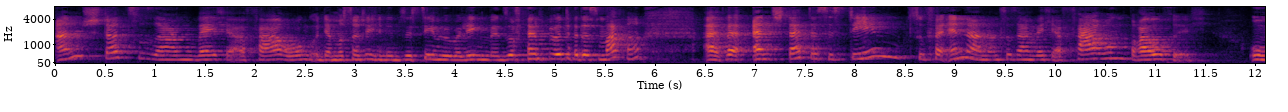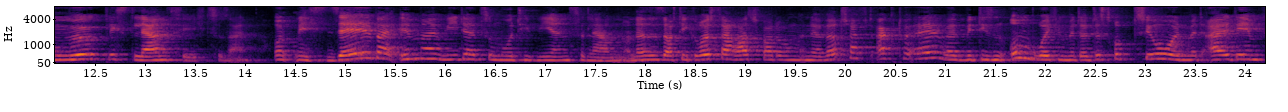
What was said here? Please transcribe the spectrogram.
Anstatt zu sagen, welche Erfahrung, und der muss natürlich in dem System überlegen, insofern wird er das machen, aber anstatt das System zu verändern und zu sagen, welche Erfahrung brauche ich, um möglichst lernfähig zu sein und mich selber immer wieder zu motivieren zu lernen. Und das ist auch die größte Herausforderung in der Wirtschaft aktuell, weil mit diesen Umbrüchen, mit der Disruption, mit all dem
